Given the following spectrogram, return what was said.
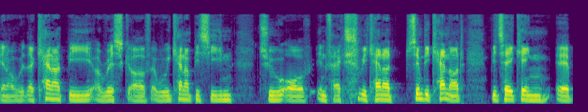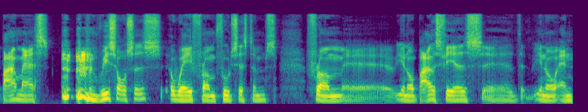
you know, there cannot be a risk of we cannot be seen to, or in fact, we cannot simply cannot be taking uh, biomass resources away from food systems, from uh, you know biospheres, uh, you know, and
